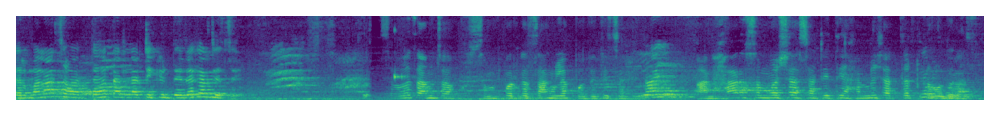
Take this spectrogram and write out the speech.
तर मला असं वाटतं त्यांना तिकीट देणं गरजेचं आहे. सहज आमचा संपर्क चांगल्या पद्धतीचा आहे. आणि हार समस्यासाठी ती हमेशा तत्पर उभी राहते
